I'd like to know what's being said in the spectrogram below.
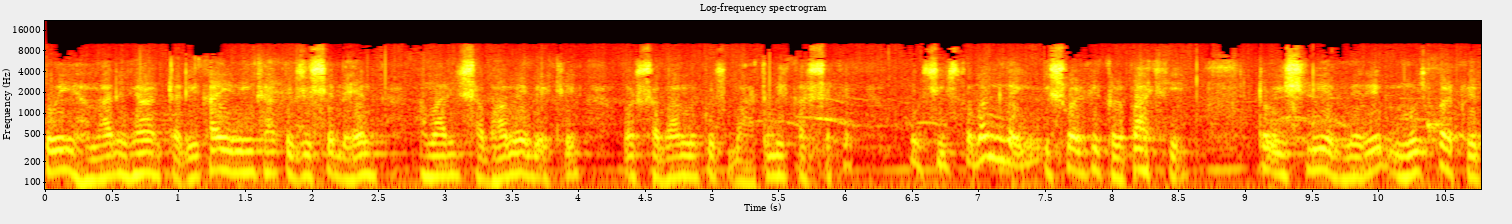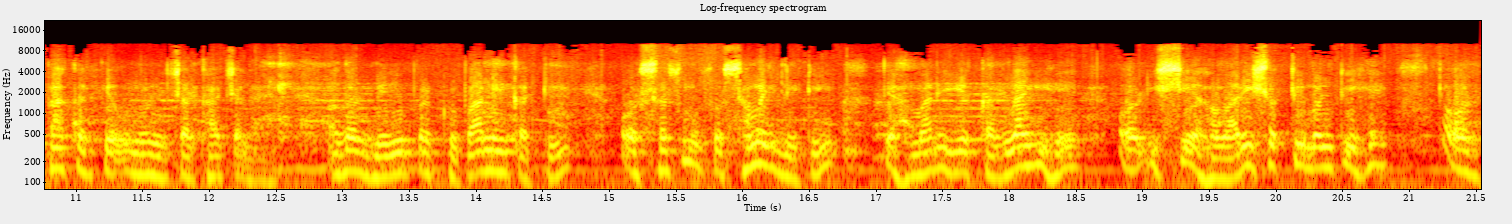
कोई हमारे यहाँ तरीका ही नहीं था कि जिससे बहन हमारी सभा में बैठे और सभा में कुछ बात भी कर सके। वो चीज़ तो बन गई, ईश्वर की कृपा थी। तो इसलिए मेरे, मुझ पर कृपा करके उन्होंने चरखा चलाया। अगर मेरे ऊपर कृपा नहीं करती और सचमुच तो समझ लेती कि हमारे ये करना ही है और इससे हमारी शक्ति बनती है और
